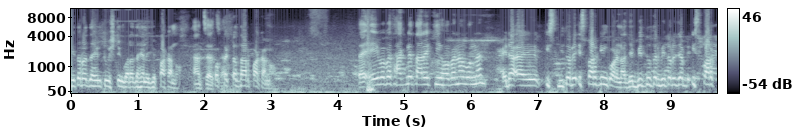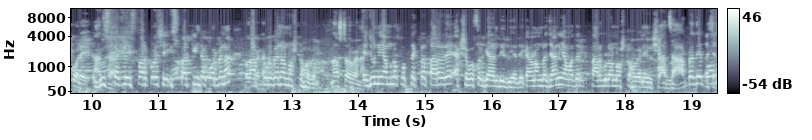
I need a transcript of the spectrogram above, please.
ভিতরে দেখেন টুইস্টিং করা দেখেন এই যে পাকানো। আচ্ছা আচ্ছা। প্রত্যেকটা তার পাকানো। তাই এইভাবে থাকলে তারে কি হবে না বললেন? এটা ভিতরে স্পার্কিং করে না যে বিদ্যুতের ভিতরে যে স্পার্ক করে লুজ আচ্ছা। থাকলে স্পার্ক করে সেই স্পার্কিংটা করবে না আর করবে না নষ্ট হবে না। নষ্ট হবে না। এই জন্যই আমরা প্রত্যেকটা তারের একশো বছর গ্যারান্টি দিয়ে দিই কারণ আমরা জানি আমাদের তারগুলো নষ্ট হবে না আচ্ছা আপনাদের কত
